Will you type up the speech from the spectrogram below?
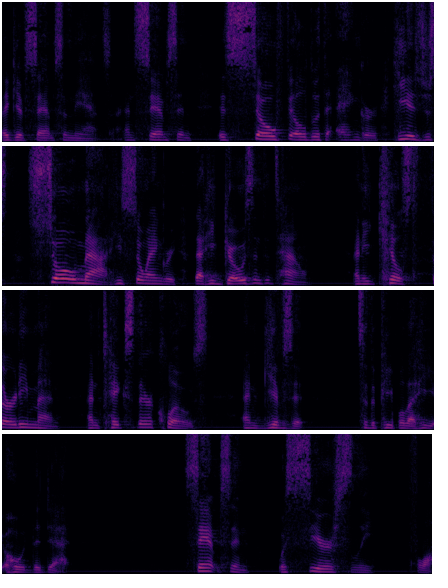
they give Samson the answer. And Samson is so filled with anger. He is just so mad. He's so angry that he goes into town and he kills 30 men and takes their clothes and gives it to the people that he owed the debt. Samson was seriously flawed.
